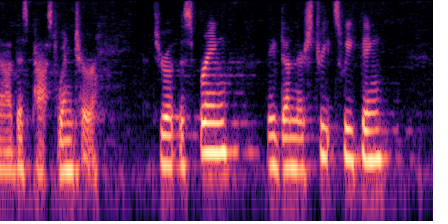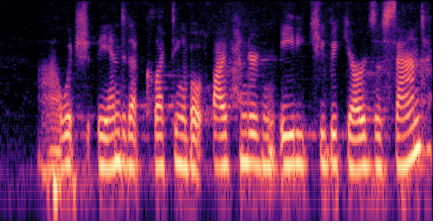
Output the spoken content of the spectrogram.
uh, this past winter. Throughout the spring, they've done their street sweeping, uh, which they ended up collecting about 580 cubic yards of sand.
